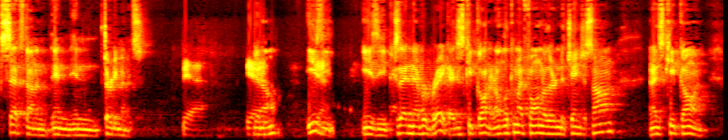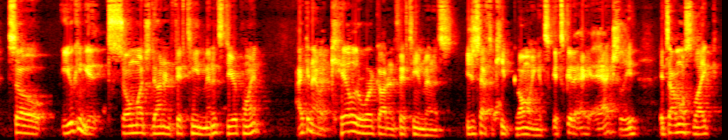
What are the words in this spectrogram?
sets done in, in, in 30 minutes. Yeah. Yeah. You know, easy, easy because I never break. I just keep going. I don't look at my phone other than to change a song, and I just keep going. So you can get so much done in 15 minutes. To your point, I can have a killer workout in 15 minutes. You just have to keep going. It's it's good. Actually, it's almost like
